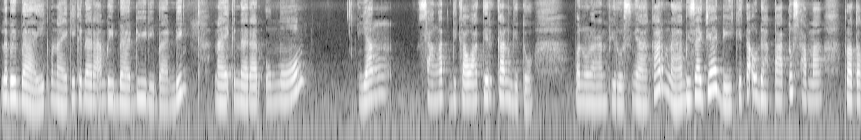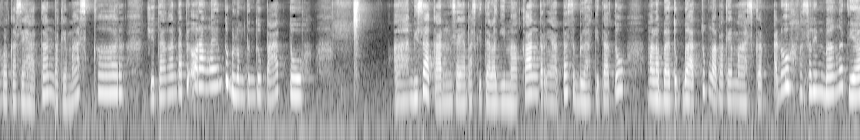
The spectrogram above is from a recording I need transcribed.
lebih baik menaiki kendaraan pribadi dibanding naik kendaraan umum yang sangat dikhawatirkan gitu penularan virusnya. Karena bisa jadi kita udah patuh sama protokol kesehatan pakai masker cuci tangan tapi orang lain tuh belum tentu patuh. Ah, bisa kan misalnya pas kita lagi makan ternyata sebelah kita tuh malah batuk-batuk nggak pakai masker. Aduh ngeselin banget ya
